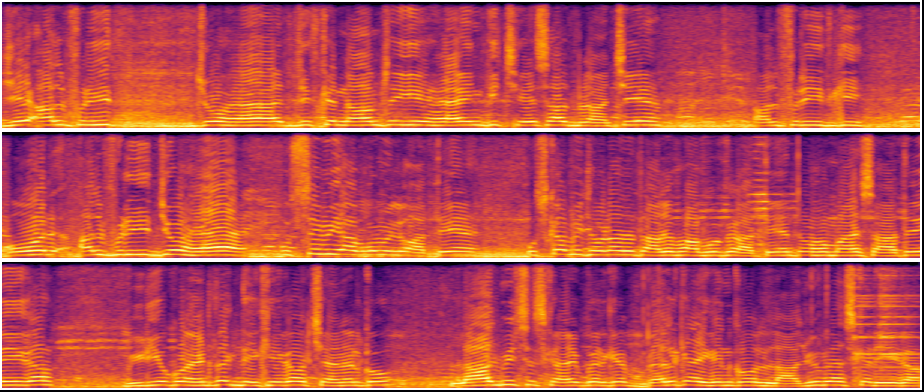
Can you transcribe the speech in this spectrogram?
ये अलफरीद जो है, जिसके नाम से ये है, इनकी छः सात ब्रांचें हैं, अलफरीद की। और अलफरीद जो है, उससे भी आपको मिलवाते हैं। उसका भी थोड़ा सा तारफ़ आपको कराते हैं तो हमारे साथ रहिएगा। वीडियो को एंड तक देखिएगा और चैनल को लाजमी सब्सक्राइब करके बेल के आइकन को लाजमी प्रेस करिएगा,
